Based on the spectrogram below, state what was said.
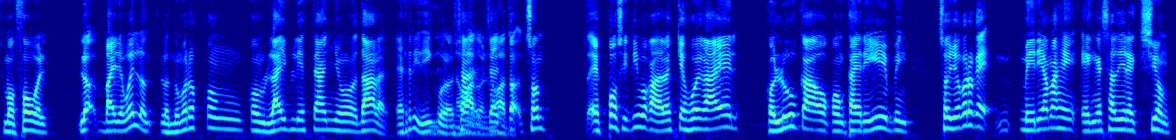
small forward. Lo- by the way, lo- los, números con, con Lively este año, Dallas, es ridículo. O sea, Novato, o sea, novato. to- son, es positivo cada vez que juega él con Luca o con Kyrie Irving. So, yo creo que me iría más en, en esa dirección.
